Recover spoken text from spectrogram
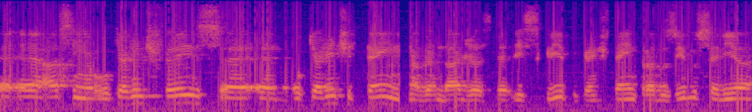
É, é, assim, o que a gente fez, é, é, o que a gente tem, na verdade, é, escrito, que a gente tem traduzido, seria,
